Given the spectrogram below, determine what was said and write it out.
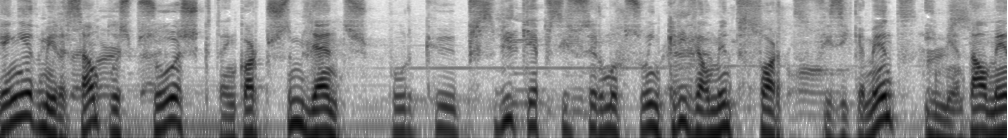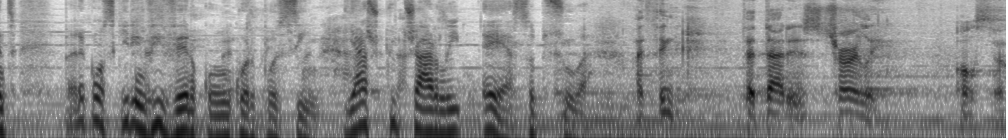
Ganhei admiração pelas pessoas que têm corpos semelhantes, porque percebi que é preciso ser uma pessoa incrivelmente forte, fisicamente e mentalmente, para conseguirem viver com um corpo assim. E acho que o Charlie é essa pessoa. I think that that is Charlie also.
